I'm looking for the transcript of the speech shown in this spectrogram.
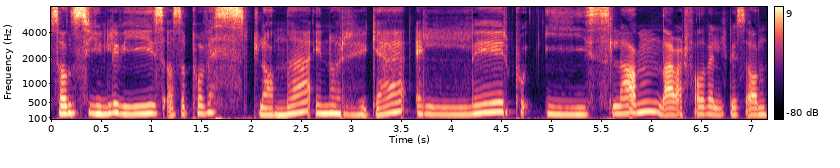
Sannsynligvis altså på Vestlandet i Norge eller på Island. Det er i hvert fall veldig sånn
